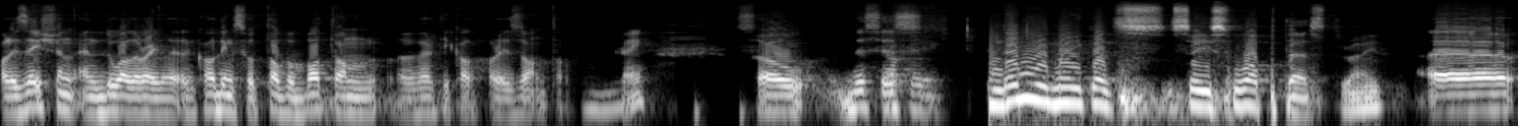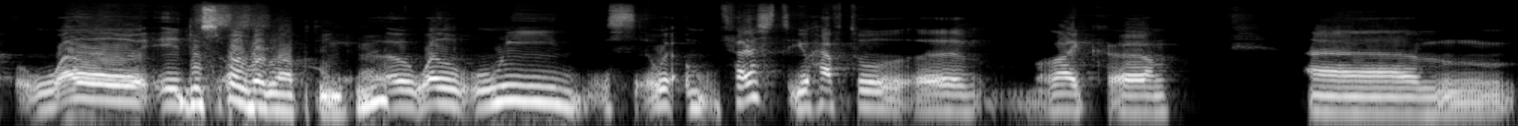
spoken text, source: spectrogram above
polarization and dual rail encoding. So top, bottom, uh, vertical, horizontal. Okay. So this is. Okay. And then you make a, say, swap test, right? Uh, well, it's This overlap thing, right? Uh, well, we, we first you have to uh, like um, um,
